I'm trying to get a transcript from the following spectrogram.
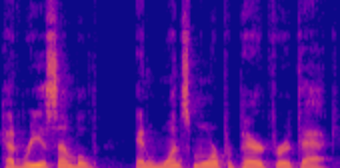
had reassembled and once more prepared for attack.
